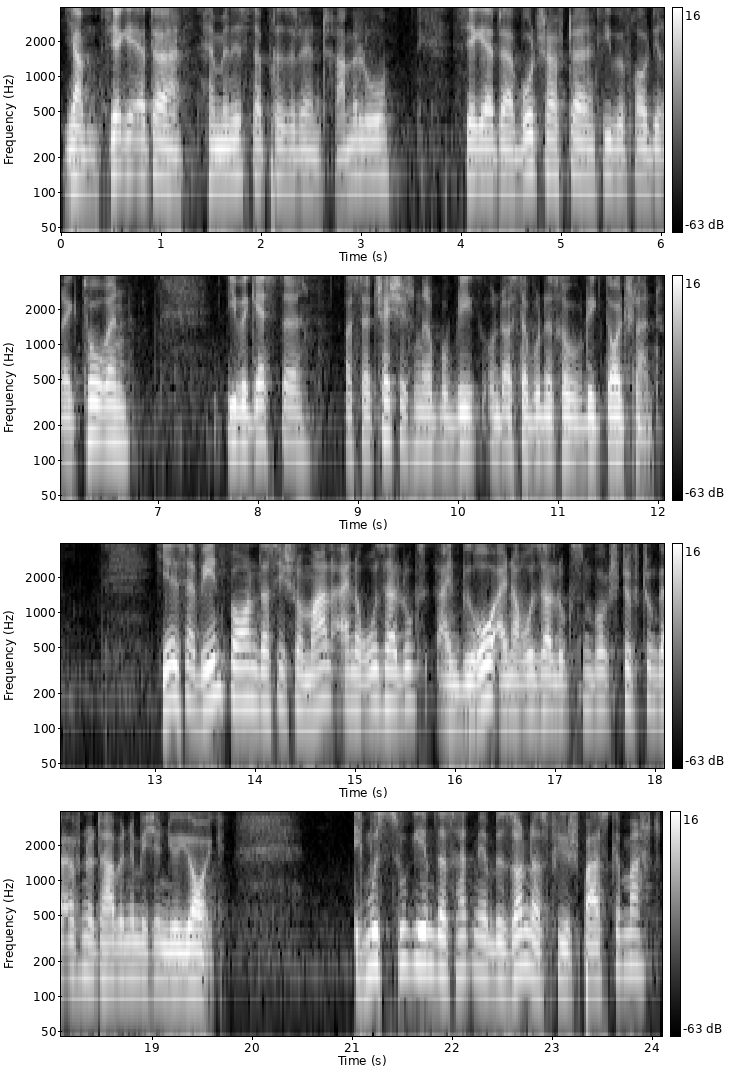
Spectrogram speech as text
Ja, sehr geehrter Herr Ministerpräsident Ramelow, sehr geehrter Herr Botschafter, liebe Frau Direktorin, liebe Gäste aus der Tschechischen Republik und aus der Bundesrepublik Deutschland. Hier ist erwähnt worden, dass ich schon mal ein Büro einer Rosa-Luxemburg-Stiftung geöffnet habe, nämlich in New York. Ich muss zugeben, das hat mir besonders viel Spaß gemacht,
